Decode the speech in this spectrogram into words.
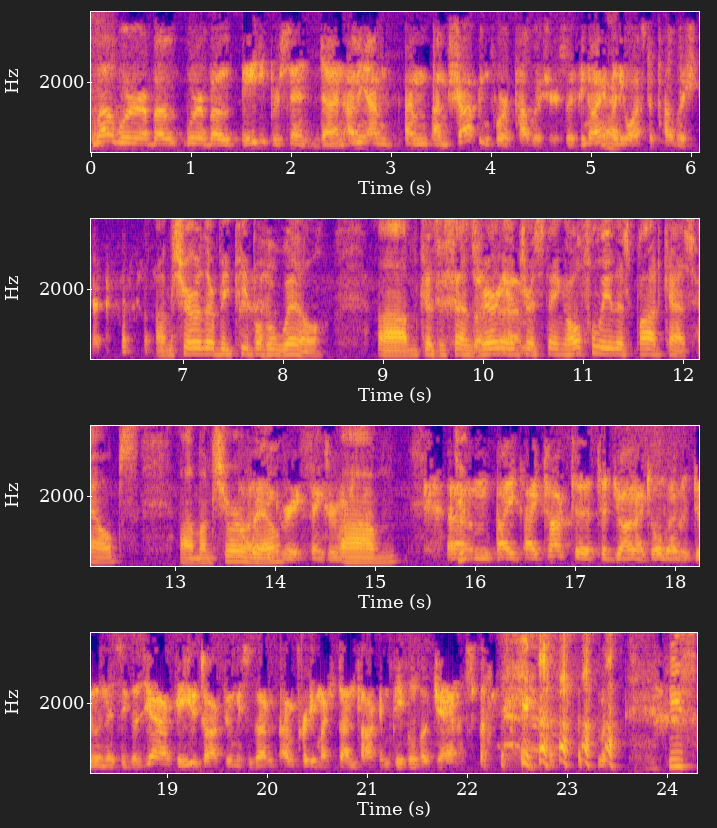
well, we're about we're about eighty percent done. I mean, I'm I'm I'm shopping for a publisher. So if you know anybody who wants to publish it, I'm sure there'll be people who will, because it sounds But, very um, interesting. Hopefully, this podcast helps. Um, I'm sure oh, it will. great. Thanks very much. Um, Um, I, I talked to, to John. I told him I was doing this. He goes, "Yeah, okay, you talk to him." He says, "I'm I'm pretty much done talking to people about Janis." he's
